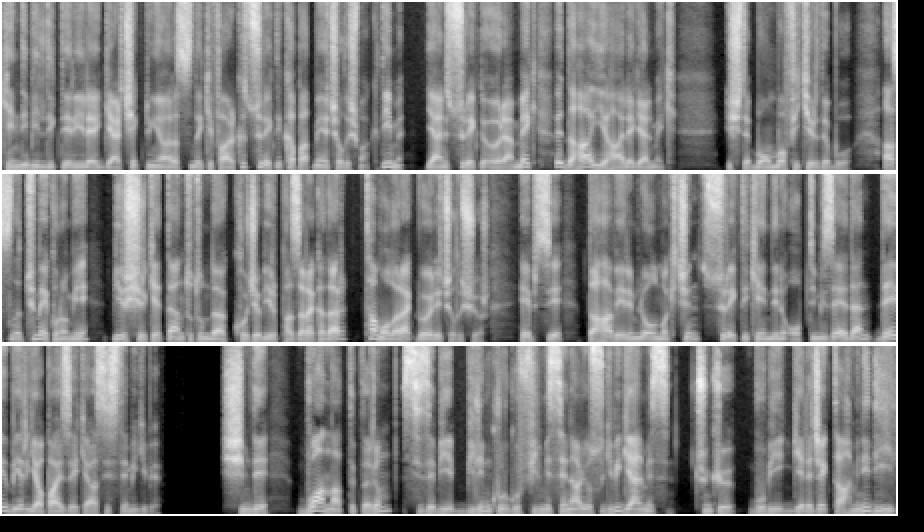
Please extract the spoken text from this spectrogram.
Kendi bildikleriyle gerçek dünya arasındaki farkı sürekli kapatmaya çalışmak, değil mi? Yani sürekli öğrenmek ve daha iyi hale gelmek. İşte bomba fikir de bu. Aslında tüm ekonomi bir şirketten tutun da koca bir pazara kadar tam olarak böyle çalışıyor. Hepsi daha verimli olmak için sürekli kendini optimize eden dev bir yapay zeka sistemi gibi. Şimdi bu anlattıklarım size bir bilim kurgu filmi senaryosu gibi gelmesin. Çünkü bu bir gelecek tahmini değil.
